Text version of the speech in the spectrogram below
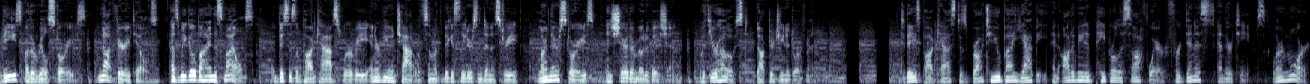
These are the real stories, not fairy tales, as we go behind the smiles. This is a podcast where we interview and chat with some of the biggest leaders in dentistry, learn their stories, and share their motivation. With your host, Dr. Gina Dorfman. Today's podcast is brought to you by YAPI, an automated paperless software for dentists and their teams. Learn more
